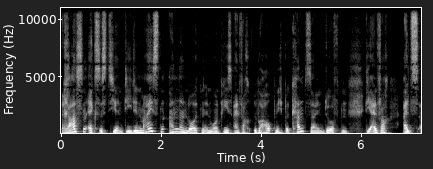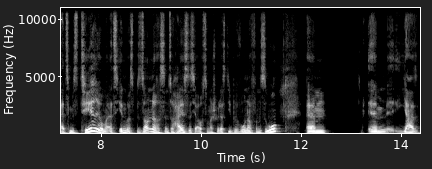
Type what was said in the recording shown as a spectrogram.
Rassen existieren, die den meisten anderen Leuten in One Piece einfach überhaupt nicht bekannt sein dürften, die einfach als, als Mysterium, als irgendwas Besonderes sind. So heißt es ja auch zum Beispiel, dass die Bewohner von Su, ähm, ähm, ja,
